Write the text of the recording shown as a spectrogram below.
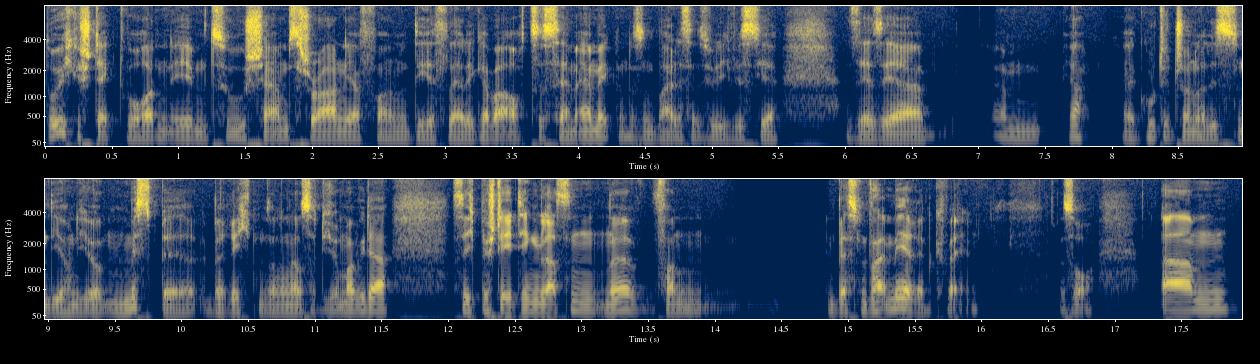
durchgesteckt worden, eben zu Shams Shrania von The Athletic, aber auch zu Sam Amick. Und das sind beides natürlich, wisst ihr, sehr, sehr ähm, ja, gute Journalisten, die auch nicht irgendeinen Mist be berichten, sondern das natürlich immer wieder sich bestätigen lassen ne, von im besten Fall mehreren Quellen. So. Ähm,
